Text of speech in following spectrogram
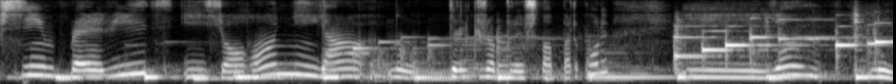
Всім привіт! І сьогодні я ну, тільки що прийшла паркур, і я ну,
